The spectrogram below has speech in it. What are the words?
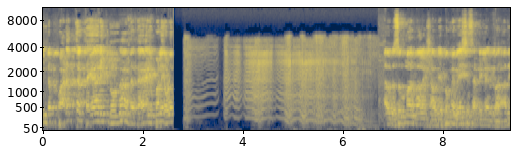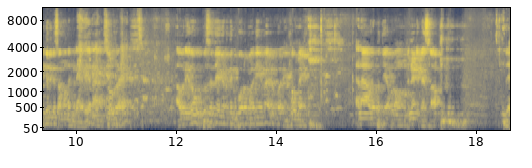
இந்த படத்தை தயாரிக்கணும்னா அந்த தயாரிப்பால் எவ்வளவு அவர் சுகுமார் பாலகிருஷ்ணன் அவர் எப்பவுமே வேஷ்டி சட்டையில இருப்பார். அதுக்கு இதுக்கு சம்மந்தம் கிடையாது. நான் சொல்றேன். அவர் ஏதோ உப்பு சத்தியாகிறதுக்கு போற மாதிரியே தான் இருப்பார் எப்பவுமே. நான் அவரை பத்தி அப்புறம் பின்னாடி பேசலாம். இது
